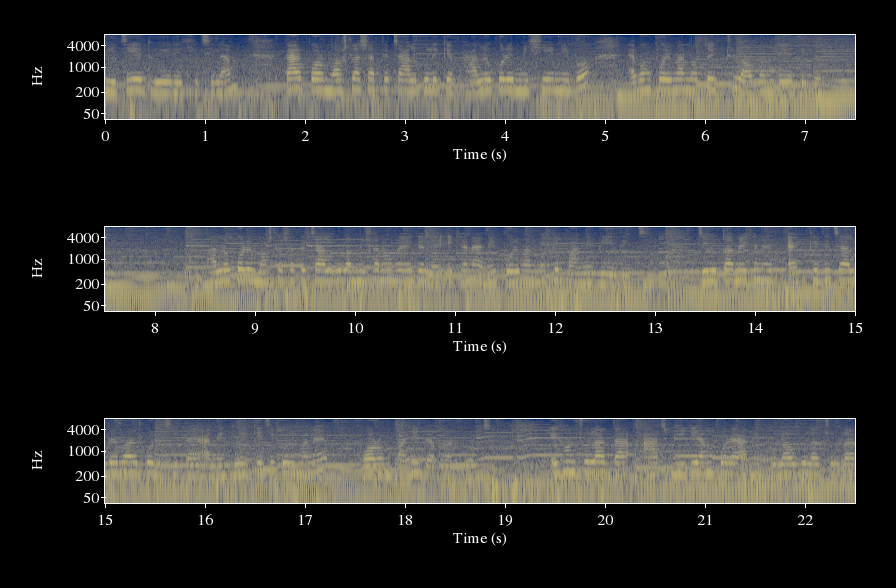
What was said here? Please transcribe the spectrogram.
ভিজিয়ে ধুয়ে রেখেছিলাম। তারপর মশলার সাথে চালগুলিকে ভালো করে মিশিয়ে নিব এবং পরিমাণ মতো একটু লবণ দিয়ে দিব। ভালো করে মশলার সাথে চালগুলো মেশানো হয়ে গেলে এখানে আমি পরিমাণ মতো পানি দিয়ে দিচ্ছি। যেহেতু আমি এখানে এক কেজি চাল ব্যবহার করেছি, তাই আমি দুই কেজি পরিমাণে গরম পানি ব্যবহার করছি। এখন চুলার দা আঁচ মিডিয়াম করে আমি পোলাওগুলো চুলার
